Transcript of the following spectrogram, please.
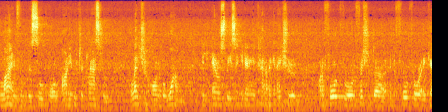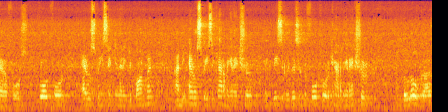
live from the so-called Audiometric Classroom, lecture hall number one in Aerospace Engineering Academic Annexure, on a fourth floor, official, uh, in the fourth floor, uh, fourth floor for Aerospace Engineering Department and the Aerospace Academic Annexure. Like basically, this is the fourth floor Academic Annexure. And below, guys,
